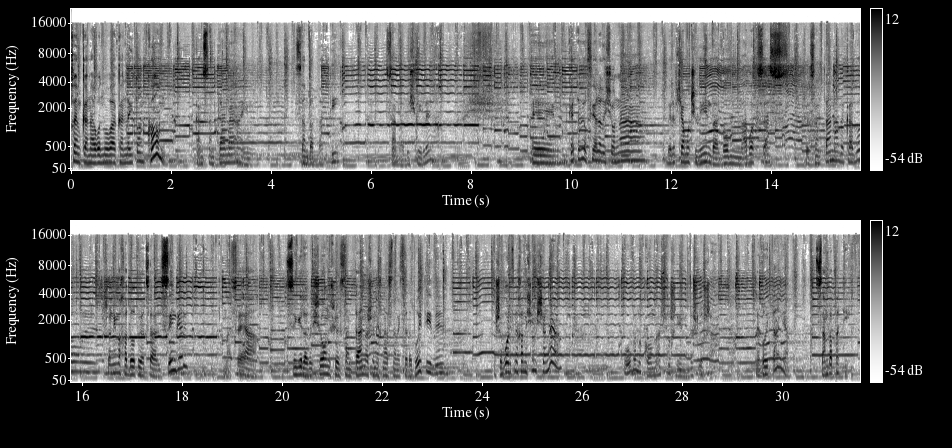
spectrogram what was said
לכם, כאן אהרון מורה, כאן לעיתון קום. כאן סנטנה עם סמבה פתי, סמבה בשבילך. אה, הקטע הזה הופיע לראשונה ב-1970 באלבום אברקסס של סנטנה, וכעבור אה, שנים אחדות הוא יצא על סינגל, למעשה הסינגל הראשון של סנטנה שנכנס למצעד הבריטי, ושבוע לפני 50 שנה הוא במקום ה-33. לבריטניה, סמבה פתי.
